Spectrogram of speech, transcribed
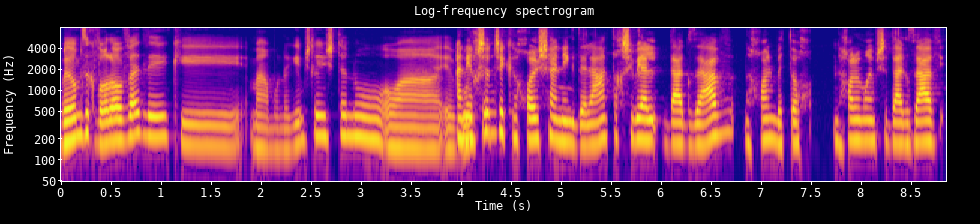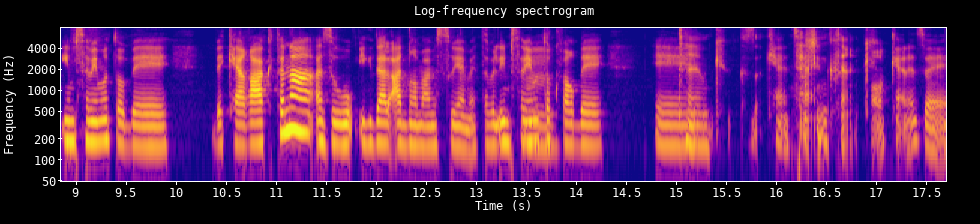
והיום זה כבר לא עובד לי, כי מה, המונהגים שלי השתנו, או הארגון שלי? אני חושבת שככל שאני גדלה, תחשבי על דג זהב, נכון? בתוך, נכון אומרים שדג זהב, אם שמים אותו. בקערה קטנה, אז הוא יגדל עד רמה מסוימת, אבל אם שמים mm. אותו כבר ב... אה, טנק. כן, טנק. או כן, איזה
